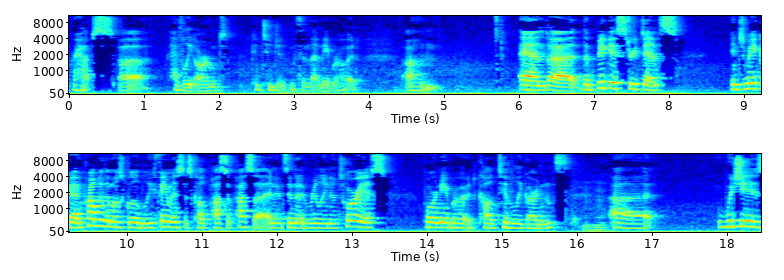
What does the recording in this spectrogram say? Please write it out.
perhaps uh, heavily armed contingent within that neighborhood. Um, and uh, the biggest street dance in Jamaica, and probably the most globally famous, is called Passa Passa, and it's in a really notorious poor neighborhood called Tivoli Gardens, uh, which is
